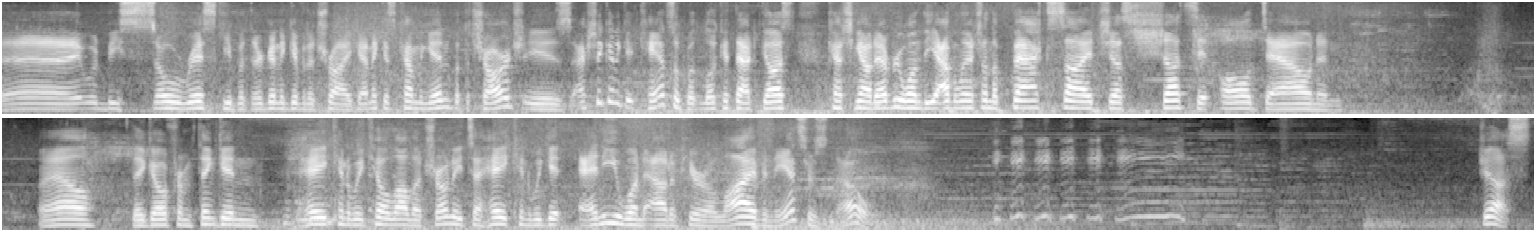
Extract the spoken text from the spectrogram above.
Uh, it would be so risky, but they're going to give it a try. Genic is coming in, but the charge is actually going to get canceled. But look at that Gust catching out everyone. The Avalanche on the backside just shuts it all down. And, well, they go from thinking, hey, can we kill Lalatroni, to, hey, can we get anyone out of here alive? And the answer is no. Just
